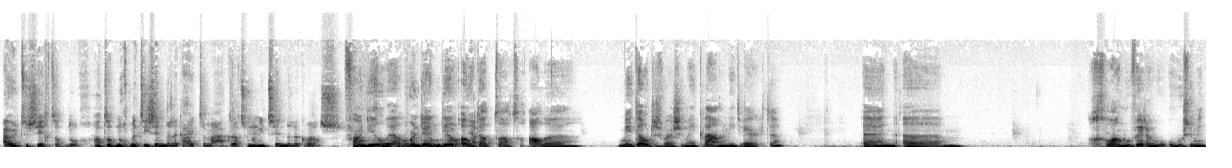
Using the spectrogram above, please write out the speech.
uitte zich dat nog? Had dat nog met die zindelijkheid te maken, dat ze nog niet zindelijk was? Voor een deel wel. Voor een deel en deel ook ja. dat, dat alle methodes waar ze mee kwamen niet werkten. En ehm, gewoon hoe verder, hoe, hoe ze met,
